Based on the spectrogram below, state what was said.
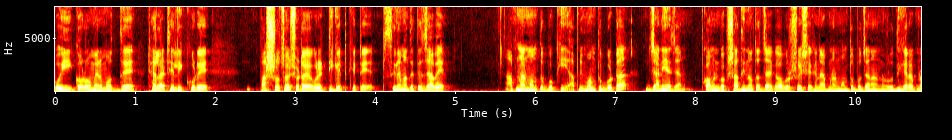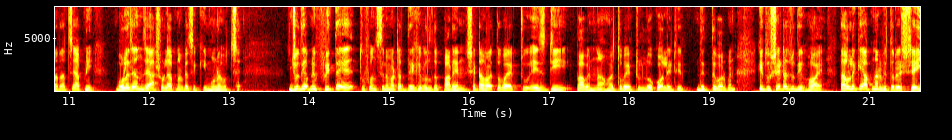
ওই গরমের মধ্যে ঠেলাঠেলি করে পাঁচশো ছয়শো টাকা করে টিকিট কেটে সিনেমা দেখতে যাবে? আপনার মন্তব্য কী? আপনি মন্তব্যটা জানিয়ে যান। কমেন্ট বক্স স্বাধীনতার জায়গায় অবশ্যই সেখানে আপনার মন্তব্য জানানোর অধিকার আপনার আছে। আপনি বলে যান যে আসলে আপনার কাছে কী মনে হচ্ছে। যদি আপনি ফ্রিতে তুফান সিনেমাটা দেখে ফেলতে পারেন, সেটা হয়তো বা একটু এইচডি পাবেন না হয়তো বা একটু লো কোয়ালিটির দেখতে পারবেন। কিন্তু সেটা যদি হয়, তাহলে কি আপনার ভিতরে সেই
